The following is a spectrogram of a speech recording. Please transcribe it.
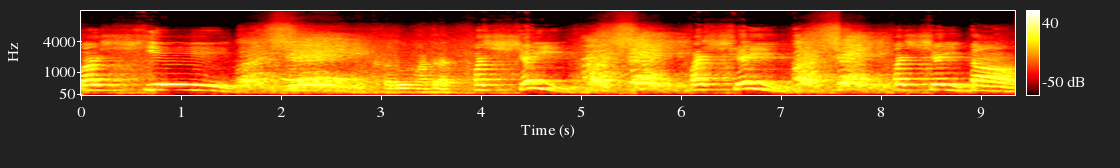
पश्ये. दोन मात्रात. पश्यै. पश्यै पश्यैताम्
